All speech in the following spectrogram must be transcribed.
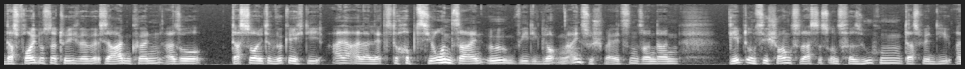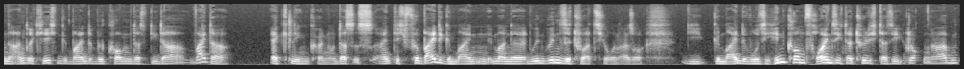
Das freut uns natürlich, wenn wir sagen können, also das sollte wirklich die aller, allerletzte Option sein, irgendwie die Glocken einzuschmelzen, sondern gebt uns die Chance, lasst es uns versuchen, dass wir die an eine andere Kirchengemeinde bekommen, dass die da weiter erklingen können. Und das ist eigentlich für beide Gemeinden immer eine Win-Win-Situation. Also die Gemeinde, wo sie hinkommen, freuen sich natürlich, dass sie Glocken haben.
